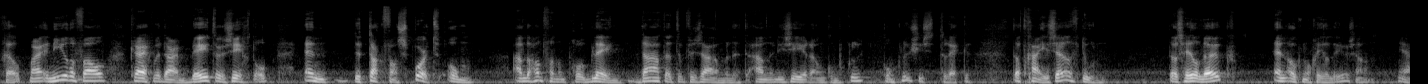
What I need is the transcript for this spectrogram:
geldt. Maar in ieder geval krijgen we daar een beter zicht op. En de tak van sport om aan de hand van een probleem data te verzamelen, te analyseren en conclu conclusies te trekken. Dat ga je zelf doen. Dat is heel leuk en ook nog heel leerzaam. Ja,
